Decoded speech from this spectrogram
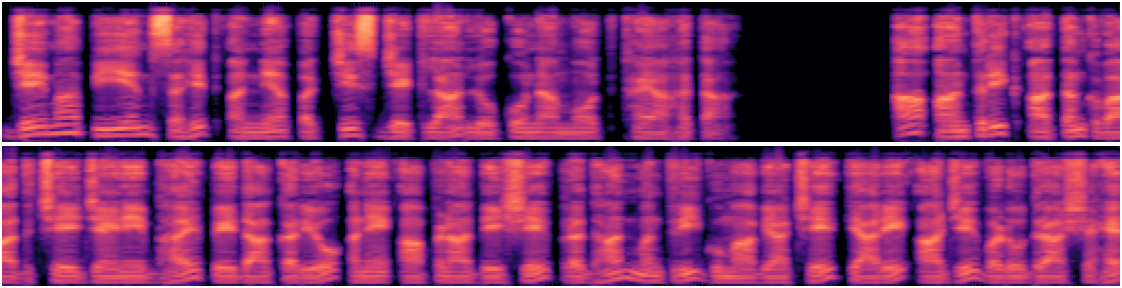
જેમાં પીએમ સહિત અન્ય પચ્ચીસ જેટલા લોકોના મોત થયા હતા. આ આંતરિક આતંકવાદ છે જેણે ભય પેદા કર્યો અને આપણા દેશે પ્રધાનમંત્રી ગુમાવ્યા છે ત્યારે આજે વડોદરા શહેર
